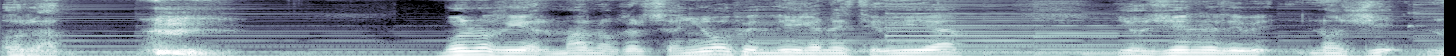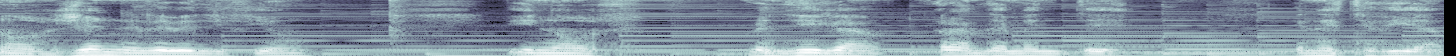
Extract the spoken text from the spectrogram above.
Hola. Buenos días, hermanos. Que el Señor os bendiga en este día y os llene de, nos, nos llene de bendición y nos bendiga grandemente en este día.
